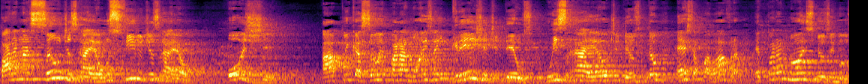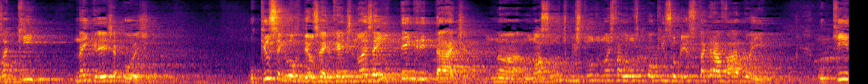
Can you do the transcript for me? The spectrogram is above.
para a nação de Israel, os filhos de Israel. Hoje, a aplicação é para nós, a igreja de Deus, o Israel de Deus. Então, esta palavra é para nós, meus irmãos, aqui na igreja hoje. O que o Senhor Deus requer de nós é integridade. No nosso último estudo, nós falamos um pouquinho sobre isso, está gravado aí. O que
